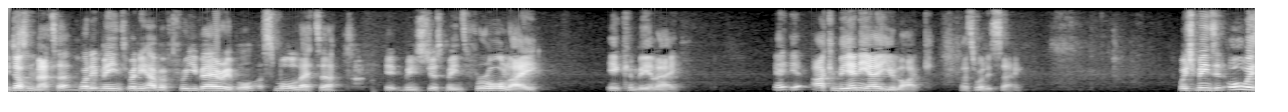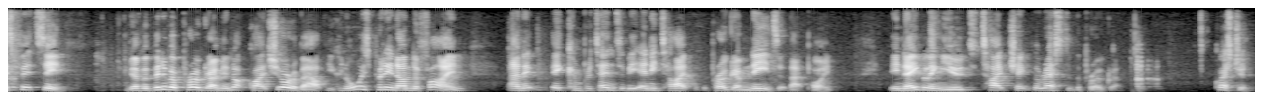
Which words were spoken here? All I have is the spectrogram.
It doesn't matter. What it means when you have a free variable, a small letter, it means, just means for all A, it can be an A. It, it, I can be any A you like. That's what it's saying. Which means it always fits in. If you have a bit of a program you're not quite sure about, you can always put in undefined and it, it can pretend to be any type that the program needs at that point, enabling you to type check the rest of the program. Question?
